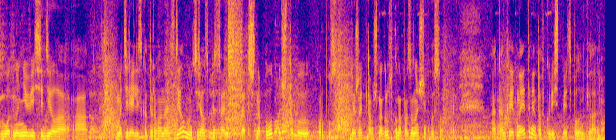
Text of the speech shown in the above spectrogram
Вот, но не в весе дело, а в материале, из которого она сделана. Материал специально достаточно плотный, чтобы корпус держать, потому что нагрузка на позвоночник высокая. А конкретно эта винтовка весит 5,5 килограмм.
